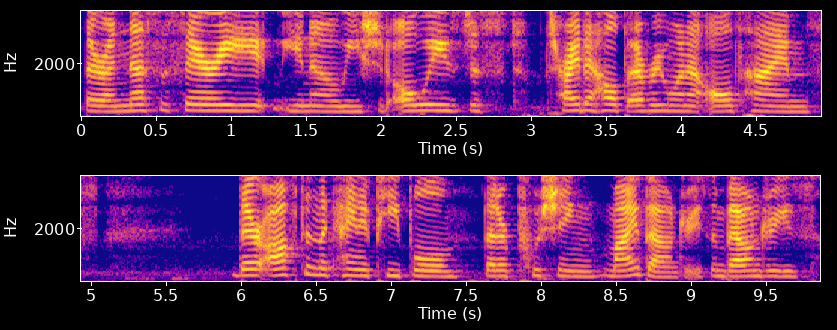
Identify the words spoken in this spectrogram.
they're unnecessary, you know, you should always just try to help everyone at all times. they're often the kind of people that are pushing my boundaries and boundaries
